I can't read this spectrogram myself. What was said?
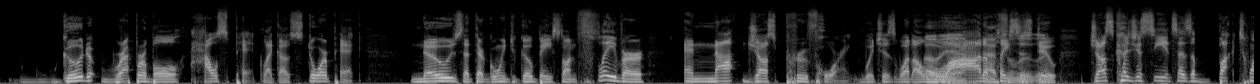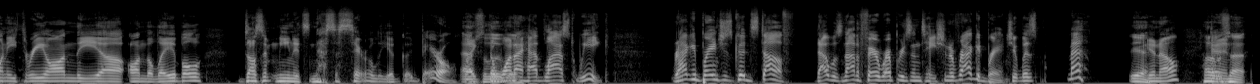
good, reparable house pick, like a store pick, knows that they're going to go based on flavor and not just proof whoring, which is what a Oh, yeah, lot of places do. Just because you see it says a buck twenty three on the uh, on the label doesn't mean it's necessarily a good barrel. Like the one I had last week. Ragged Branch is good stuff. That was not a fair representation of Ragged Branch. It was meh. Yeah. You know? Hundred And- percent.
